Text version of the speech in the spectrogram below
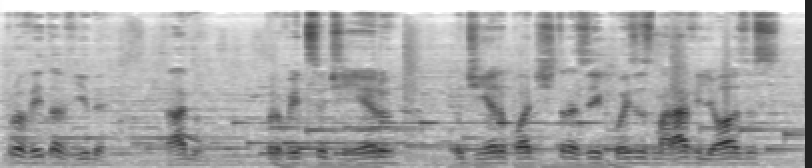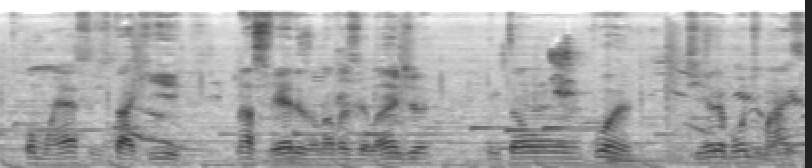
aproveita a vida, sabe? Aproveita seu dinheiro. O dinheiro pode te trazer coisas maravilhosas, como essa de estar aqui nas férias na Nova Zelândia. Então, porra, dinheiro é bom demais.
